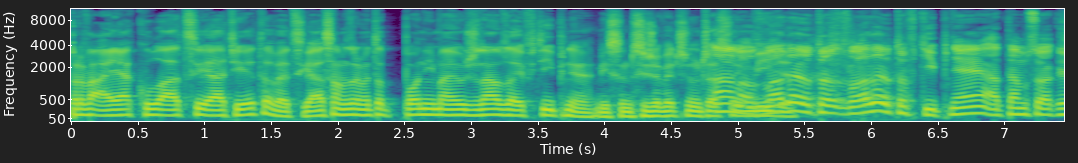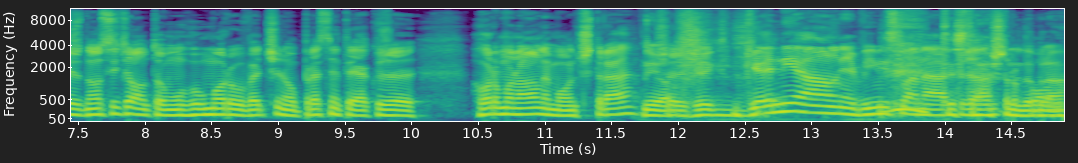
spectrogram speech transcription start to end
prvá ejakulácia a tieto veci. A samozrejme to ponímajú, že naozaj vtipne. Myslím si, že väčšinu času Áno, zvládajú to, zvládajú to vtipne a tam sú akože nositeľom tomu humoru väčšinou presne tie akože hormonálne monštra, Jo. že geniálne vymyslená To je akože strašne dobrá.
